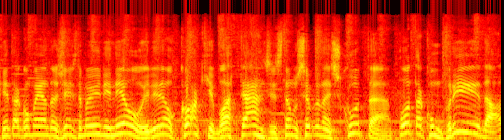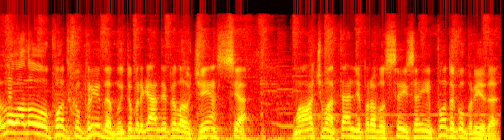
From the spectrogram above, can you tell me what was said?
Quem está acompanhando a gente também é o Irineu, Irineu Coque, boa tarde, estamos sempre na escuta. Ponta Comprida, alô, alô, Ponta Comprida, muito obrigado pela audiência. Uma ótima tarde para vocês aí em Ponta Comprida.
